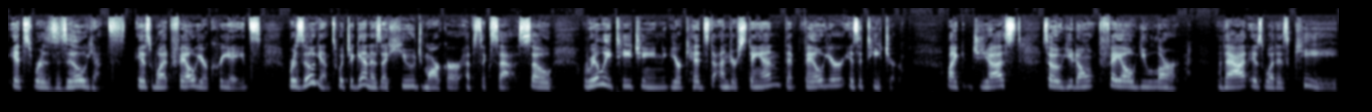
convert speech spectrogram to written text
It's resilience is what failure creates. Resilience, which again is a huge marker of success. So, really teaching your kids to understand that failure is a teacher. Like, just so you don't fail, you learn. That is what is key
